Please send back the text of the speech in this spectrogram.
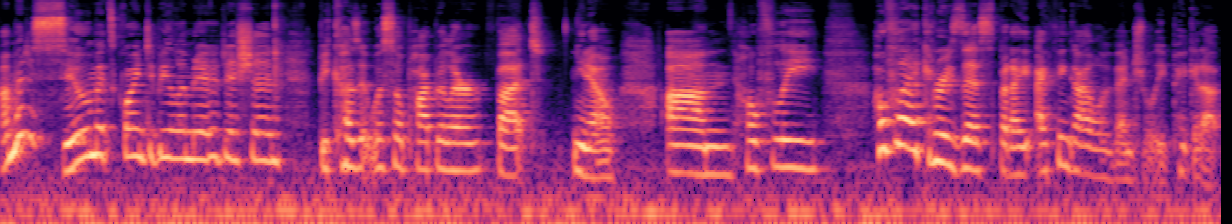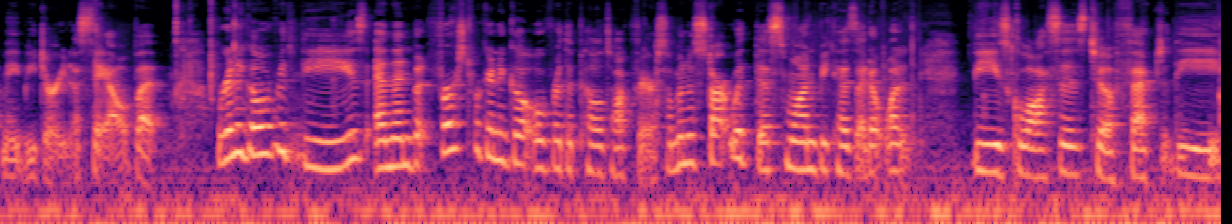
I'm going to assume it's going to be limited edition because it was so popular, but you know, um, hopefully, hopefully I can resist, but I, I think I'll eventually pick it up maybe during a sale. But we're gonna go over these and then, but first we're gonna go over the Pillow Talk Fair. So I'm gonna start with this one because I don't want these glosses to affect the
